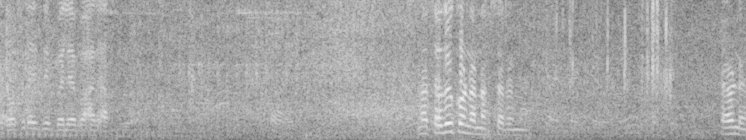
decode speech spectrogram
ఒకప్పుడైతే భలే బాధ నా చదువుకోండి అన్న ఒకసారి అన్న. ఏమండి?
